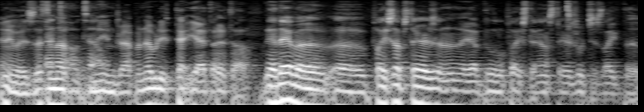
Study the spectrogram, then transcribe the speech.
Anyways, that's At the enough hotel. name dropping. Nobody's pay, yeah at the hotel. Yeah, they have a, a place upstairs and then they have the little place downstairs, which is like the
